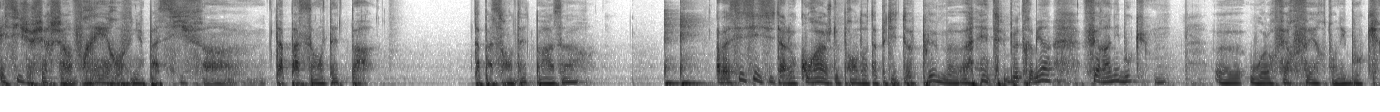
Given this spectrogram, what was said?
Et si je cherche un vrai revenu passif, hein, t'as pas ça en tête pas? T'as pas ça en tête par hasard? Ah bah si si si t'as le courage de prendre ta petite plume, tu peux très bien faire un e-book. Euh, ou alors faire faire ton e-book.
